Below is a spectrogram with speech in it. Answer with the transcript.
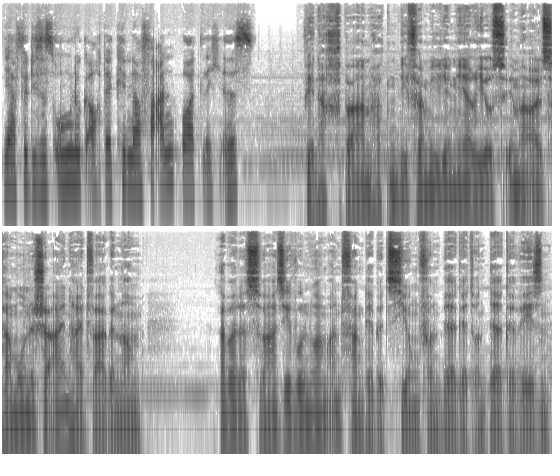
ja für dieses Unglück auch der Kinder verantwortlich ist wir Nachbarn hatten die Familie Nerius immer als harmonische Einheit wahrgenommen. Aber das war sie wohl nur am Anfang der Beziehung von Birgit und Dirk gewesen.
